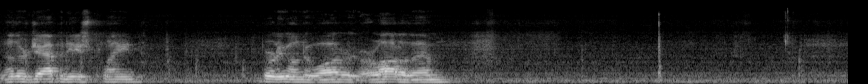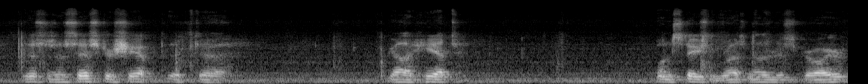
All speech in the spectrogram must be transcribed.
another Japanese plane burning on the water. There were a lot of them. This is a sister ship that uh, got hit. One station us, another destroyer.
